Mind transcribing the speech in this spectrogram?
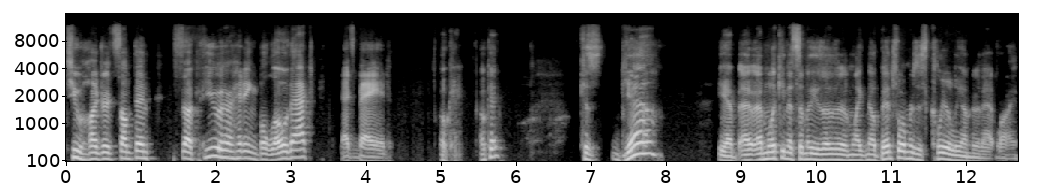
200 something. So if you are hitting below that, that's bad. Okay. Okay. Because yeah, yeah. I, I'm looking at some of these other. I'm like, no, Benchwarmers is clearly under that line.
